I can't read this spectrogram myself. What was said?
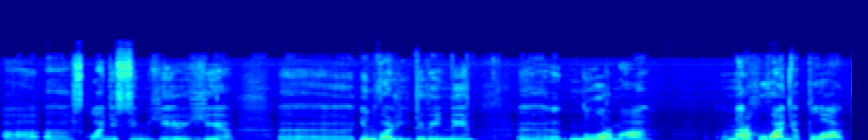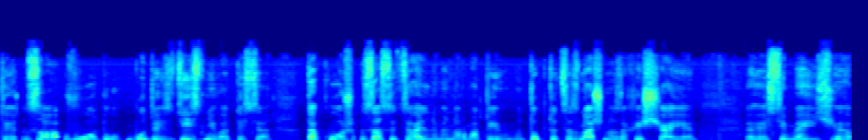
а е, в складі сім'ї є е, інваліди війни, е, норма нарахування плати за воду буде здійснюватися також за соціальними нормативами. Тобто це значно захищає е, сімей, е,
